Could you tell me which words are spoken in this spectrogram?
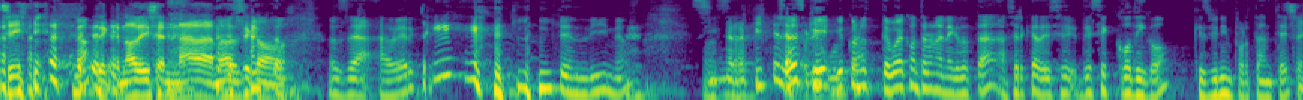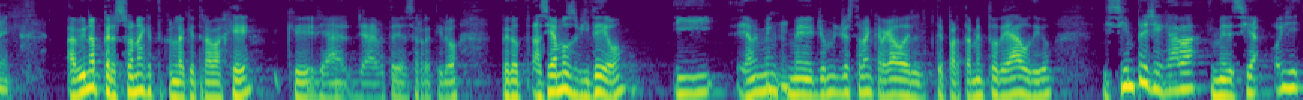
Sí, de que no dicen nada, ¿no? Así como... O sea, a ver qué. no entendí, ¿no? Si me repite ¿Sabes qué? Yo te voy a contar una anécdota acerca de ese, de ese código, que es bien importante. Sí. Había una persona que, con la que trabajé, que ya, ya, ya se retiró, pero hacíamos video y a mí me, yo, yo, estaba encargado del departamento de audio y siempre llegaba y me decía, oye,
